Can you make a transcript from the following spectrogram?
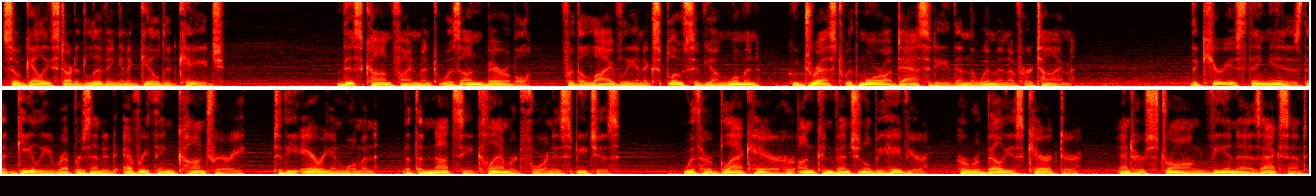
So Geli started living in a gilded cage. This confinement was unbearable for the lively and explosive young woman who dressed with more audacity than the women of her time. The curious thing is that Geli represented everything contrary to the Aryan woman that the Nazi clamored for in his speeches. With her black hair, her unconventional behavior, her rebellious character, and her strong Viennese accent,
